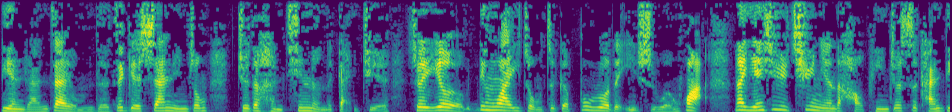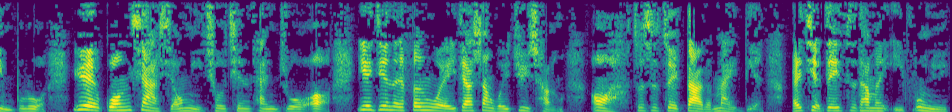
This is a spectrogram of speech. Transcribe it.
点燃在我们的这个山林中，觉得很清冷的感觉。所以又有另外一种这个部落的饮食文化。那延续去年的好评，就是坎顶部落月光下小米秋千餐桌。哦，夜间的氛围加上微剧场，哇，这是最大的卖点。而且这一次他们以妇女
